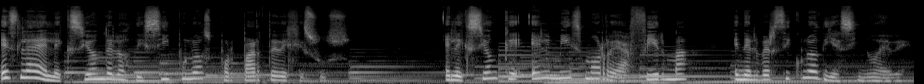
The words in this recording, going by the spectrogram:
es la elección de los discípulos por parte de Jesús, elección que él mismo reafirma en el versículo 19.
